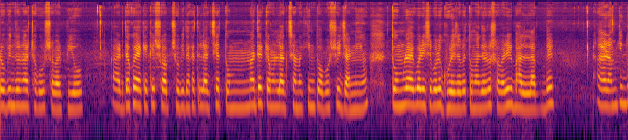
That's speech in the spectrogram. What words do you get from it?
রবীন্দ্রনাথ ঠাকুর সবার প্রিয়। আর দেখো এক একে সব ছবি দেখাতে লাগছে, আর তোমাদের কেমন লাগছে আমাকে কিন্তু অবশ্যই জানিও। তোমরা একবার এসে পরে ঘুরে যাবে, তোমাদেরও সবারই ভালো লাগবে। আর আমি কিন্তু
